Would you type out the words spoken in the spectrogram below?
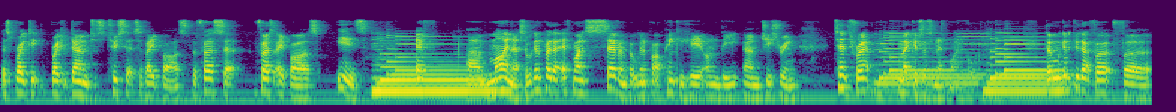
Let's break it, break it down into two sets of eight bars. The first set, first eight bars is F um, minor. So we're going to play that F minor 7, but we're going to put our pinky here on the um, G string 10th fret, and that gives us an F minor chord. Then we're going to do that for, for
